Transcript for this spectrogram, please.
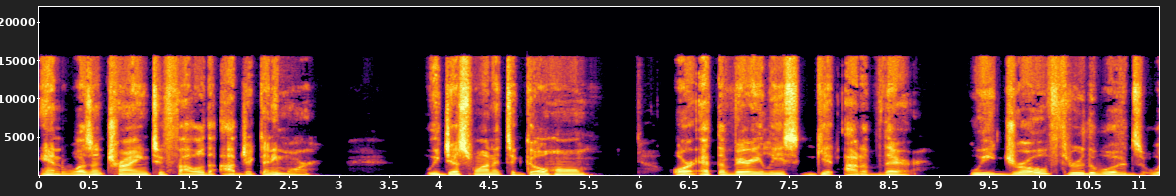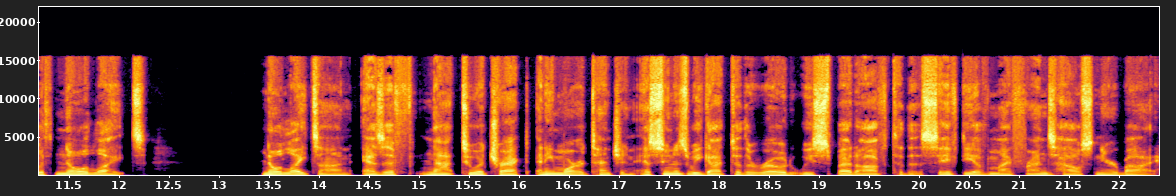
and wasn't trying to follow the object anymore. We just wanted to go home or at the very least get out of there. We drove through the woods with no lights no lights on, as if not to attract any more attention. As soon as we got to the road, we sped off to the safety of my friend's house nearby.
